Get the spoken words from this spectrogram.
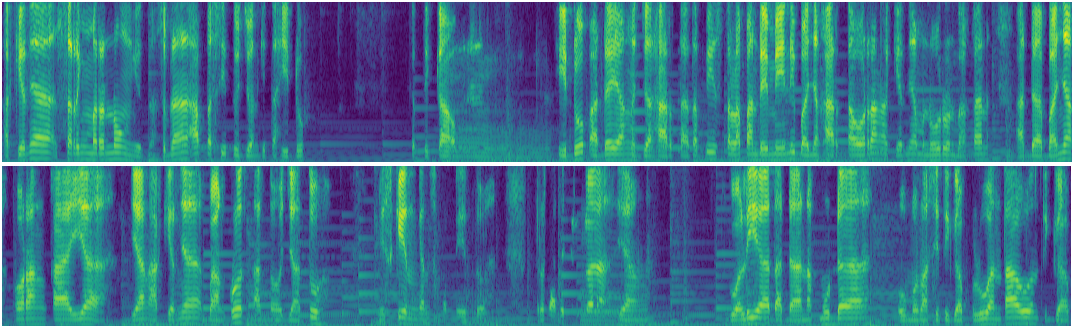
akhirnya sering merenung gitu. Sebenarnya apa sih tujuan kita hidup? Ketika hmm. hidup ada yang ngejar harta, tapi setelah pandemi ini banyak harta orang akhirnya menurun. Bahkan ada banyak orang kaya yang akhirnya bangkrut atau jatuh miskin kan seperti itu. Terus ada juga yang gue lihat ada anak muda umur masih 30-an tahun 30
